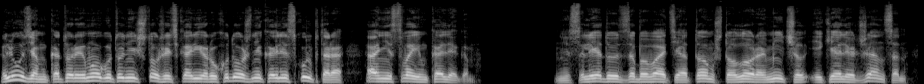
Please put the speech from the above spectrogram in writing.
Людям, которые могут уничтожить карьеру художника или скульптора, а не своим коллегам. Не следует забывать и о том, что Лора Митчелл и Келли Дженсон —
